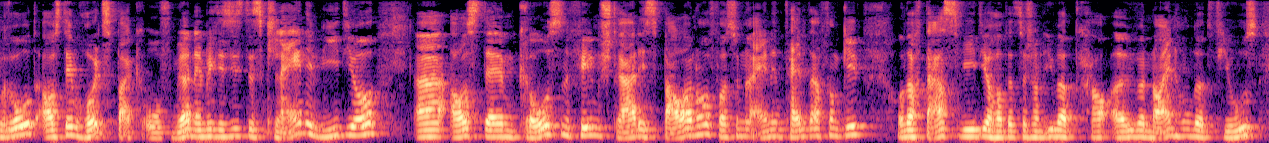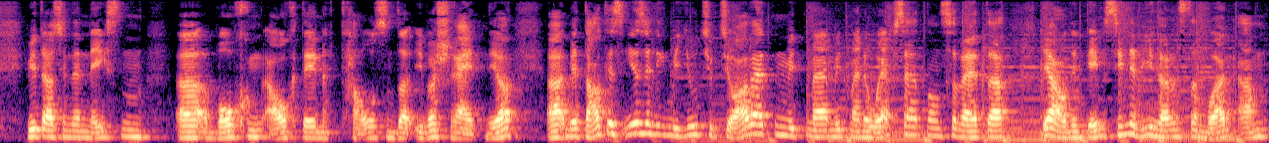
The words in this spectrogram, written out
Brot aus dem Holzbackofen. Ja, nämlich das ist das kleine Video äh, aus dem großen Film Stradis Bauernhof, was es nur einen Teil davon gibt. Und auch das Video hat jetzt schon über, äh, über 900 Views, wird also in den nächsten äh, Wochen auch den Tausender überschreiten. Ja? Äh, mir taugt es irrsinnig mit YouTube zu arbeiten, mit, mein, mit meinen Webseiten und so weiter. Ja, und in dem Sinne, wir hören uns dann morgen am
